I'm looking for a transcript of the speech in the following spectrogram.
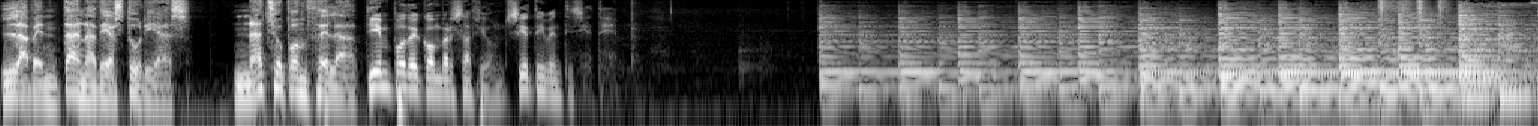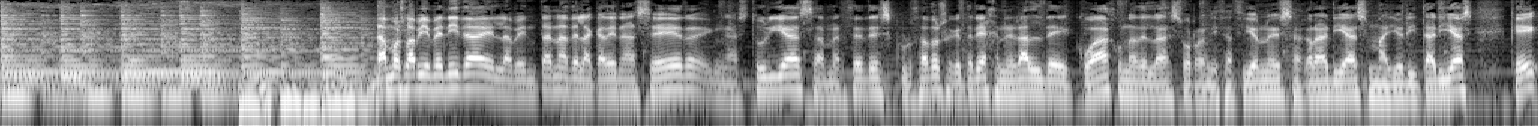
La ventana de Asturias. Nacho Poncela. Tiempo de conversación, 7 y 27. Damos la bienvenida en la ventana de la cadena SER en Asturias a Mercedes Cruzado, secretaria general de COAG, una de las organizaciones agrarias mayoritarias que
